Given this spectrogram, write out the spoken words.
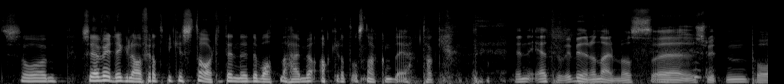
så, så jeg er veldig glad for at vi ikke startet denne debatten her med akkurat å snakke om det. Takk. Men jeg tror vi begynner å nærme oss uh, slutten på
